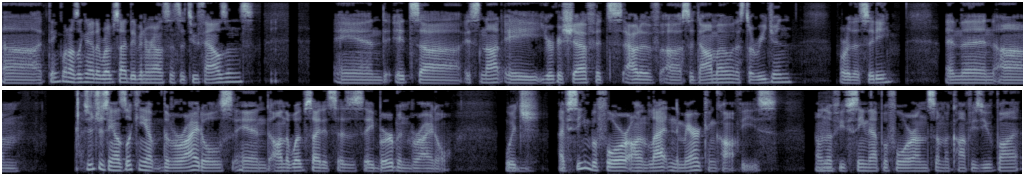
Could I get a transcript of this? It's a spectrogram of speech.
Uh, I think when I was looking at their website, they've been around since the 2000s. And it's uh it's not a Yirgacheffe. It's out of uh, Sidamo. That's the region or the city. And then um, it's interesting. I was looking up the varietals, and on the website it says it's a bourbon varietal, which I've seen before on Latin American coffees. I don't know if you've seen that before on some of the coffees you've bought,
